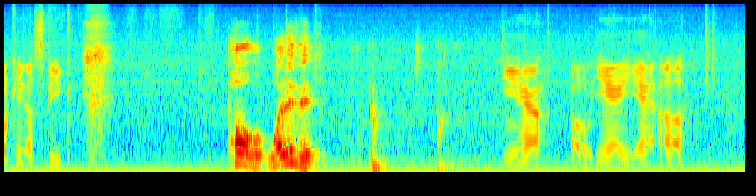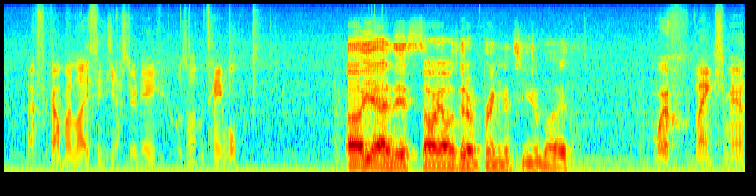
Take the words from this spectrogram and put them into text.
Okay, now speak. Paul, what is it? Yeah. Oh, yeah, yeah, uh... I forgot my license yesterday. It was on the table. Oh yeah, this. Sorry, I was gonna bring it to you, but Well, thanks, man.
